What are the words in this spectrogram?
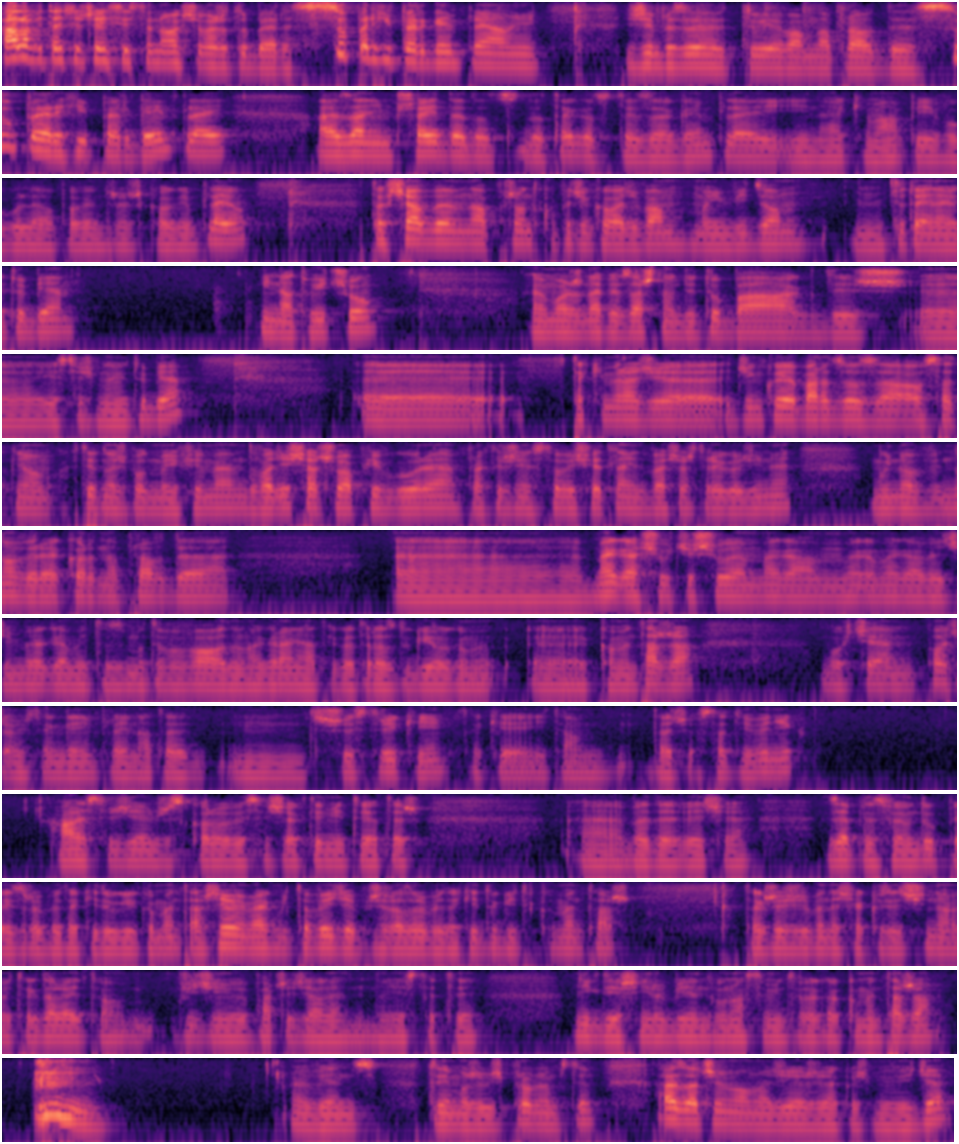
Halo, witajcie, cześć, jestem Ościewa, youtuber z super hiper gameplayami. Dzisiaj prezentuję wam naprawdę super hiper gameplay, ale zanim przejdę do, do tego, co to jest za gameplay i na jakiej mapie i w ogóle opowiem troszeczkę o gameplayu, to chciałbym na początku podziękować wam, moim widzom, mm, tutaj na YouTubie i na Twitchu. E, Może najpierw zacznę od YouTube'a, gdyż e, jesteśmy na YouTubie. E, w takim razie dziękuję bardzo za ostatnią aktywność pod moim filmem. 23 łapki w górę, praktycznie 100 wyświetleń, 24 godziny. Mój nowy, nowy rekord, naprawdę e, mega się ucieszyłem, mega, mega, mega, wiecie, mega mnie to zmotywowało do nagrania tego teraz długiego e, komentarza, bo chciałem pociąć ten gameplay na te mm, trzy striki takie i tam dać ostatni wynik, ale stwierdziłem, że skoro wy jesteście aktywni, to ja też będę, wiecie, zepnę swoją dupę i zrobię taki długi komentarz. Nie wiem, jak mi to wyjdzie, pierwszy raz zrobię taki długi komentarz, także jeśli będę się jakoś zacinał i tak dalej, to musicie mi wybaczyć, ale no niestety nigdy jeszcze nie robiłem 12-minutowego komentarza, więc tutaj może być problem z tym, ale zobaczymy, mam nadzieję, że jakoś mi wyjdzie.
